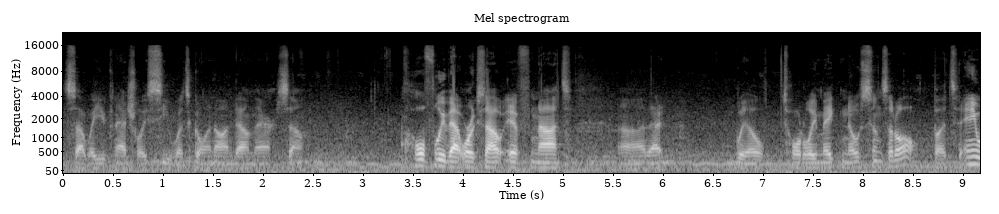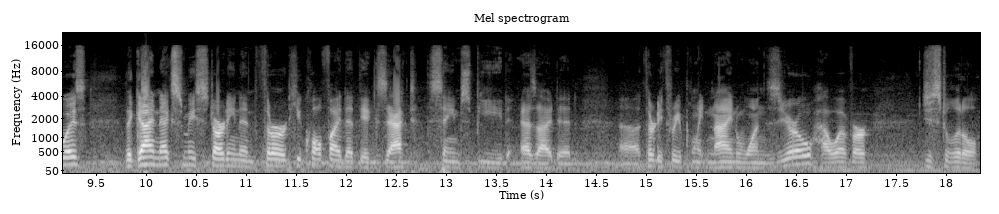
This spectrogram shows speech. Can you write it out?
so that way you can actually see what's going on down there. So hopefully that works out. If not, uh, that will totally make no sense at all. But anyways, the guy next to me starting in third, he qualified at the exact same speed as I did, uh, 33.910. However, just a little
